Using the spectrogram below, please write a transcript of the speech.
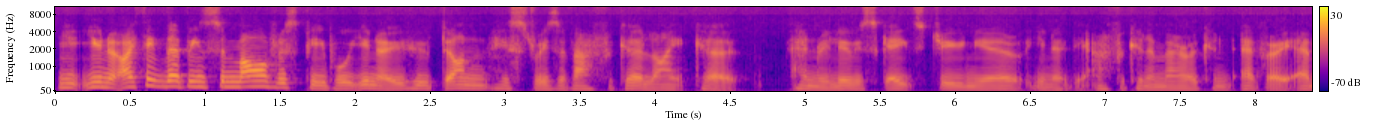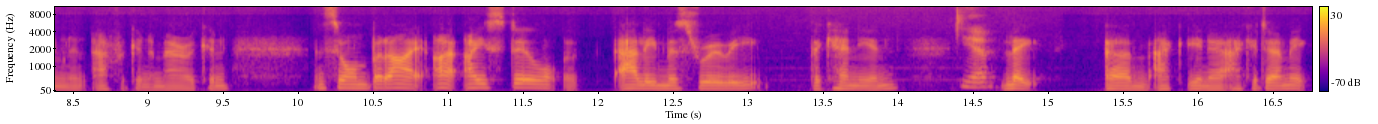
you, you know, I think there have been some marvelous people, you know, who've done histories of Africa, like uh, Henry Louis Gates Jr., you know, the African American, very eminent African American, and so on. But I, I, I still, Ali Mazrui, the Kenyan, Yep. late um, ac- you know academic,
